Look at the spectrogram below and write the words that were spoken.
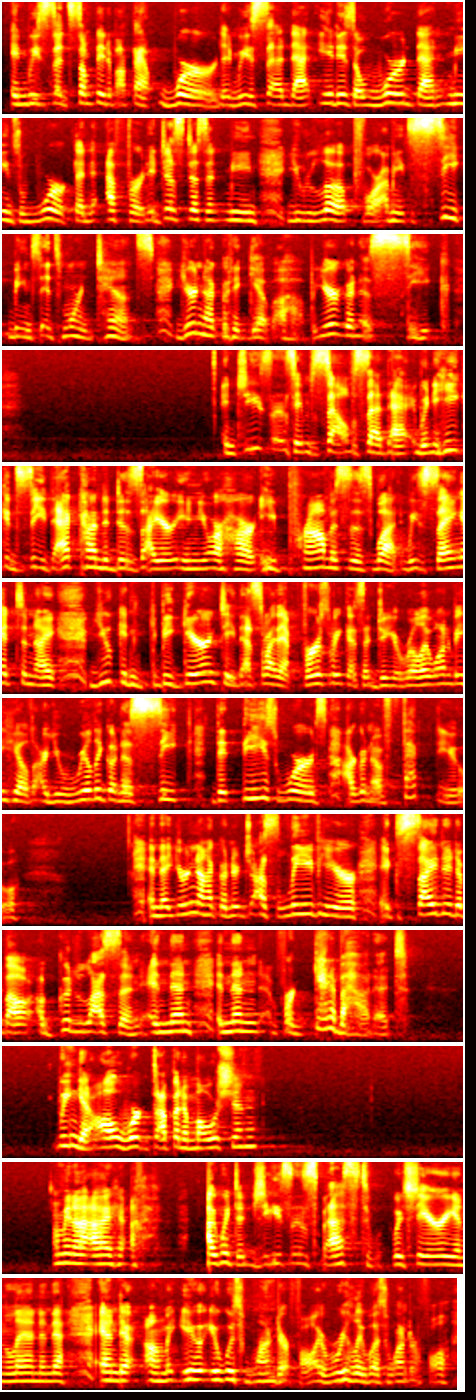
And we said something about that word. And we said that it is a word that means work and effort. It just doesn't mean you look for. I mean, seek means it's more intense. You're not going to give up, you're going to seek. And Jesus himself said that when he can see that kind of desire in your heart, he promises what? We sang it tonight. You can be guaranteed. That's why that first week I said, Do you really want to be healed? Are you really going to seek that these words are going to affect you? And that you're not going to just leave here excited about a good lesson and then, and then forget about it. We can get all worked up in emotion I mean, I, I, went to Jesus Fest with Sherry and Lynn, and, that, and um, it, it was wonderful. It really was wonderful.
